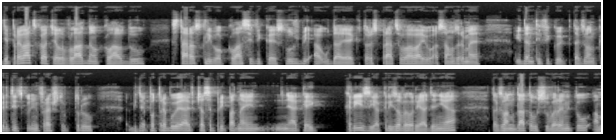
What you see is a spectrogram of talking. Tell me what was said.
kde prevádzkovateľ vládneho cloudu starostlivo klasifikuje služby a údaje, ktoré spracovávajú a samozrejme identifikuje tzv. kritickú infraštruktúru, kde potrebuje aj v čase prípadnej nejakej krízy a krízového riadenia tzv. dátovú suverenitu a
